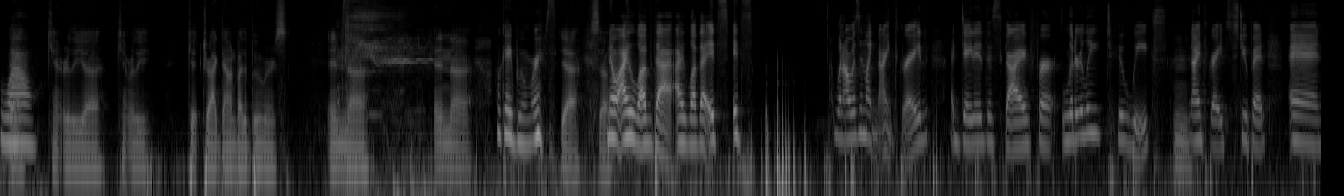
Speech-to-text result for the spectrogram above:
Wow. can't really uh can't really get dragged down by the boomers in uh in uh Okay, boomers. yeah so No, I love that. I love that. It's it's when I was in like ninth grade, I dated this guy for literally two weeks. mm, Ninth grade, stupid, and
